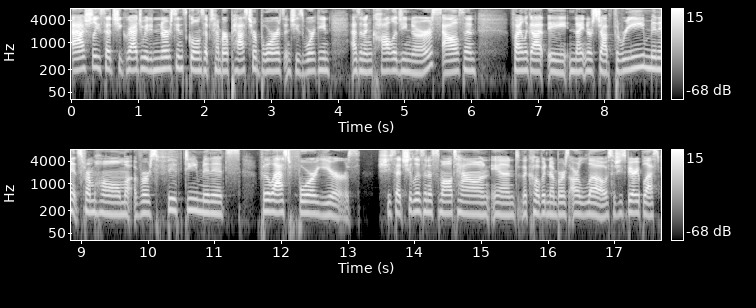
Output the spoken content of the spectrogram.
Ashley said she graduated nursing school in September, passed her boards, and she's working as an oncology nurse. Allison finally got a night nurse job three minutes from home versus 50 minutes for the last four years. She said she lives in a small town and the COVID numbers are low. So she's very blessed.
